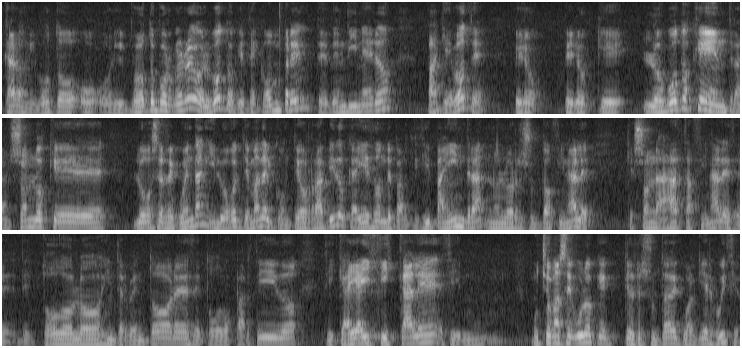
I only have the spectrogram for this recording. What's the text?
claro, en el voto, o, el voto por correo, o el voto, que te compren, te den dinero para que vote, pero, pero que los votos que entran son los que luego se recuentan y luego el tema del conteo rápido, que ahí es donde participa Indra, no en los resultados finales, que son las actas finales de, todos los interventores, de todos los partidos, es decir, que ahí hay fiscales, es decir, mucho más seguro que, el resultado de cualquier juicio.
